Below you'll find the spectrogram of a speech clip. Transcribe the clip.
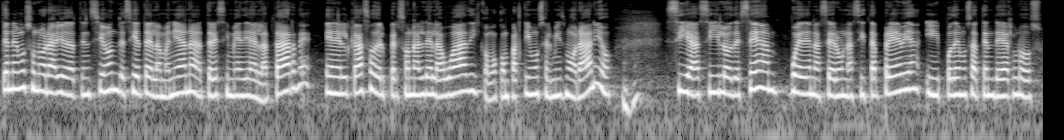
tenemos un horario de atención de 7 de la mañana a 3 y media de la tarde. En el caso del personal de la UADI, como compartimos el mismo horario, si así lo desean, pueden hacer una cita previa y podemos atenderlos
